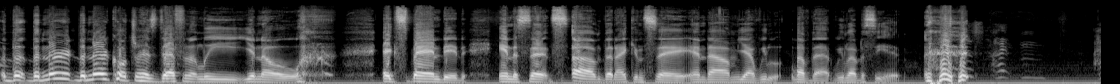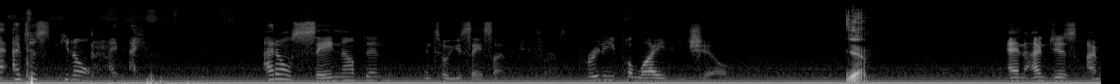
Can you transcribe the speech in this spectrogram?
the the nerd the nerd culture has definitely you know expanded in a sense um, that I can say, and um, yeah, we love that. We love to see it. just, I, mm, I, I just, you know, I, I, I don't say nothing until you say something to me first. Pretty polite and chill. yeah. and I'm just I'm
